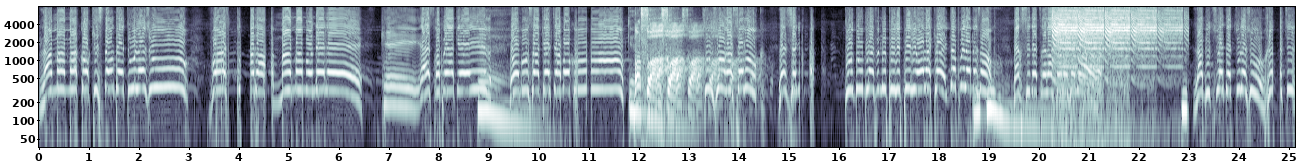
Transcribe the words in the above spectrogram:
La maman Coquistan de tous les jours. Madame Maman Mondele. Kay. Est-ce qu'on peut accueillir Bomboussa Ketiamoku Bonsoir. Bonsoir. Toujours à son look. L'ingénieur. Doudou, bienvenue Pili Pili, on l'accueille depuis la maison. Merci d'être là, son ingénieur. L'habitué de tous les jours, revêtu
